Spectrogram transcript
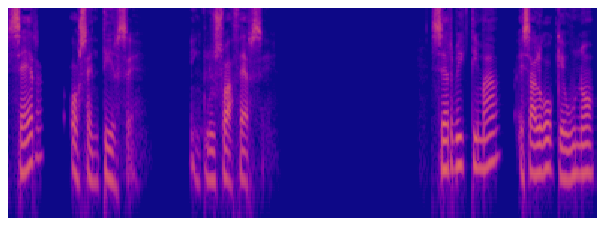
ser o sentirse, incluso hacerse. Ser víctima es algo que uno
